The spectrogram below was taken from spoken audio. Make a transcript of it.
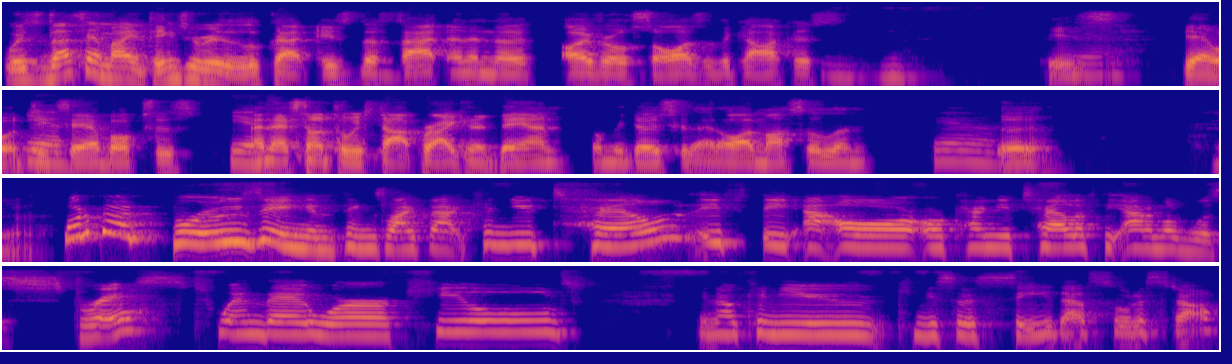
which that's our main thing to really look at is the fat and then the overall size of the carcass is yeah, what ticks our boxes. And that's not till we start breaking it down when we do see that eye muscle and Yeah. the What about bruising and things like that? Can you tell if the or or can you tell if the animal was stressed when they were killed? You know, can you can you sort of see that sort of stuff?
